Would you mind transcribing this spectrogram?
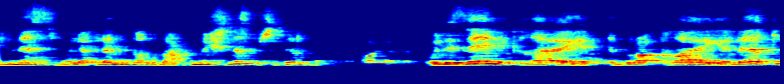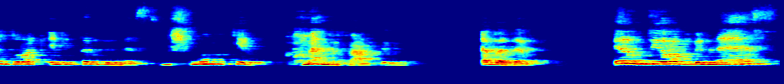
الناس ولا لن ترضى مش الناس مش هترضى ولذلك غاية إدراك غاية لا تدرك إنك ترضي الناس. مش ممكن مهما فعلت أبدا. ارضي رب الناس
